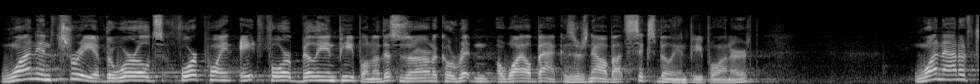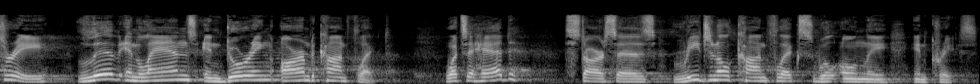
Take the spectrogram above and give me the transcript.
One in three of the world's 4.84 billion people, now this is an article written a while back because there's now about 6 billion people on earth. One out of three live in lands enduring armed conflict. What's ahead? Staar says regional conflicts will only increase.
